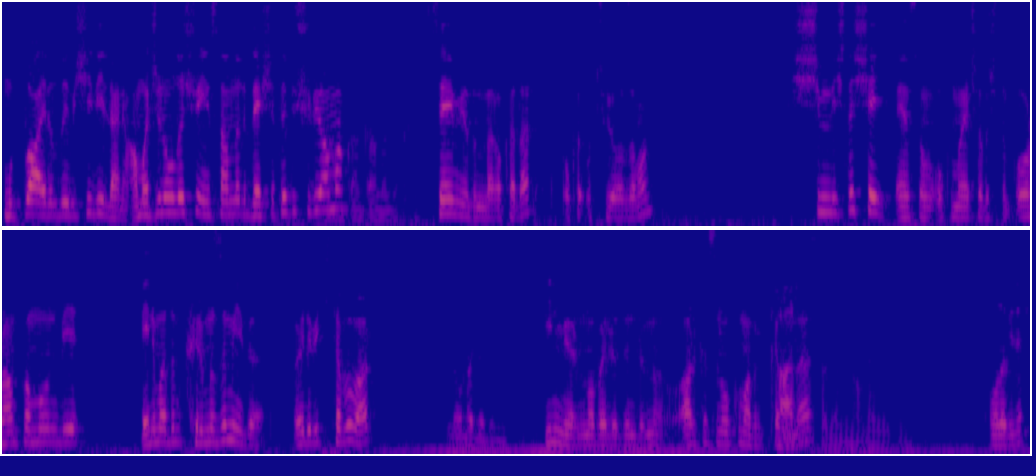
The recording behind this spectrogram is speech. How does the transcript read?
mutlu ayrıldığı bir şey değildi. Hani amacına ulaşıyor, insanları dehşete düşürüyor ama kanka anladık. sevmiyordum ben o kadar o, o türü o zaman. Şimdi işte şey en son okumaya çalıştım. Orhan Pamuk'un bir Benim Adım Kırmızı mıydı? Öyle bir kitabı var. Nobel ödülü. Bilmiyorum Nobel ödüllü mü? Arkasını okumadım kitabında. Kardı sanırım Nobel ödülü. Olabilir.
